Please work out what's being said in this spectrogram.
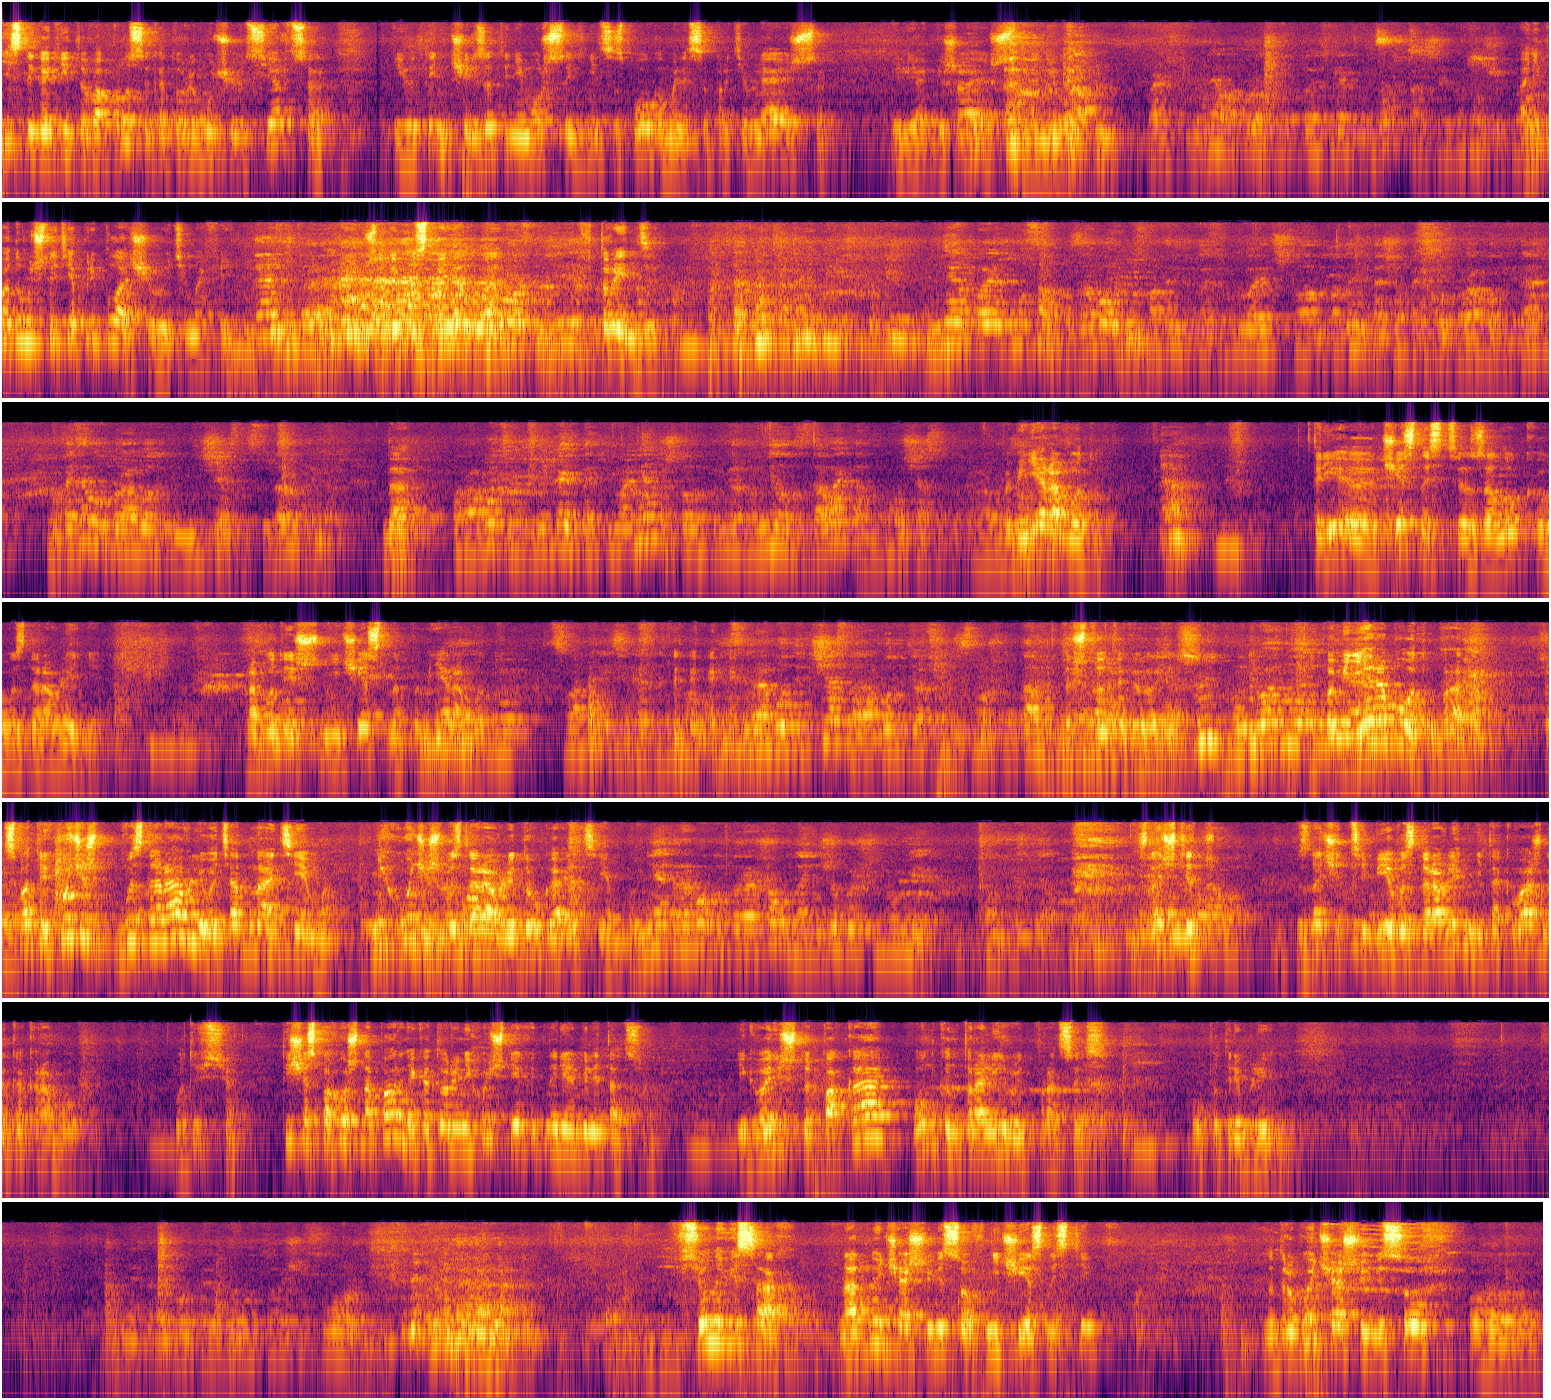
Есть ли какие-то вопросы, которые мучают сердце, и вот ты через это не можешь соединиться с Богом, или сопротивляешься, или обижаешься на Него? Меня ну но- Они подумают, что я тебя приплачиваю, Тимофей, что ты постоянно в тренде. Мне поэтому сам по забору, смотрите, то есть вы говорите, что надо подумать, о чем хотел бы поработать, да? Ну хотел бы поработать в нечестности, да, например? Да. Но По работе возникают такие моменты, что, например, ну, мне надо сдавать там, ну вот сейчас, например... Поменяй работу. А? Три, э, честность – залог выздоровления. Работаешь нечестно, поменяй работу. Ну, смотрите, как, ну, если работать честно, работать вообще не сможешь. Ну, там, Да что ты говоришь? Ну, не, ну, не Поменяй реально. работу, брат. Смотри, хочешь выздоравливать – одна тема. Не хочешь выздоравливать – другая тема. У меня эта работа хорошо, но я ничего больше не умею. Значит, это- значит, тебе выздоровление не так важно, как работа. Вот и все. Ты сейчас похож на парня, который не хочет ехать на реабилитацию. И говорит, что пока он контролирует процесс употребления. Это очень сложно. Все на весах. На одной чаше весов нечестности, на другой чаше весов э,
